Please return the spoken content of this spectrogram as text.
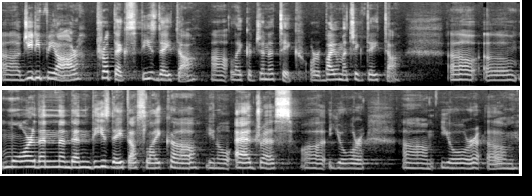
uh, GDPR protects these data uh, like a genetic or biometric data uh, uh more than, than these data like, uh, you know, address, uh, your, um, your um,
